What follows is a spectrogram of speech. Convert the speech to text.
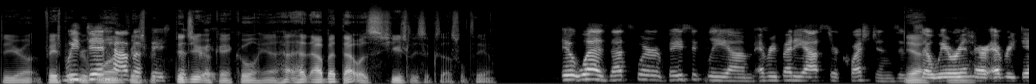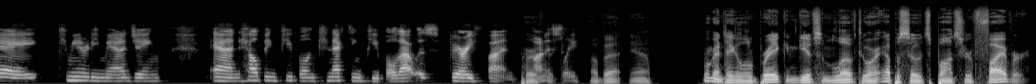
Do your own Facebook. Group. We did one, have Facebook. a Facebook. Did you? Group. Okay, cool. Yeah, I, I bet that was hugely successful too. It was. That's where basically um, everybody asked their questions, and yeah. so we were in there every day, community managing, and helping people and connecting people. That was very fun, Perfect. honestly. I'll bet. Yeah. We're going to take a little break and give some love to our episode sponsor, Fiverr.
